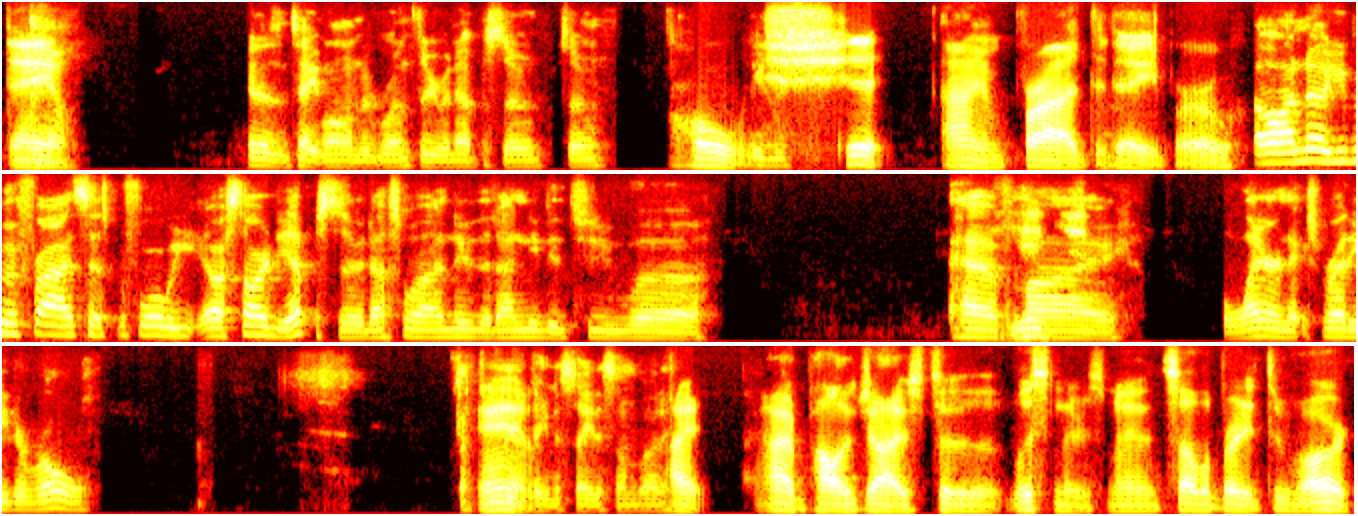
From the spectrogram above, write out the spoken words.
Damn. It doesn't take long to run through an episode. So Holy just- shit. I am fried today, bro. oh, I know you've been fried since before we uh, started the episode. That's why I knew that I needed to uh, have my larynx ready to roll. That's a Damn. weird thing to say to somebody. I I apologize to the listeners, man. Celebrated too hard.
